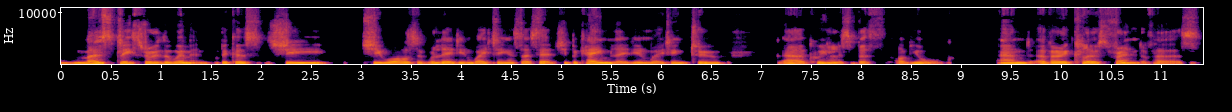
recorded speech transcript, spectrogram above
mostly through the women because she she was a lady in waiting, as I said. She became lady in waiting to uh, Queen Elizabeth of York, and a very close friend of hers.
